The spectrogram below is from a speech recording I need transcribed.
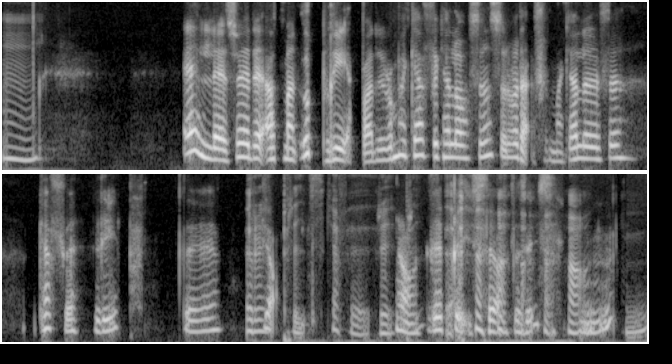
Mm. Eller så är det att man upprepade de här kaffekalasen så det var därför man kallade det för kafferep. Det, Repris, kafferepris. ja, repris, ja precis. Ja. Mm. Mm.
